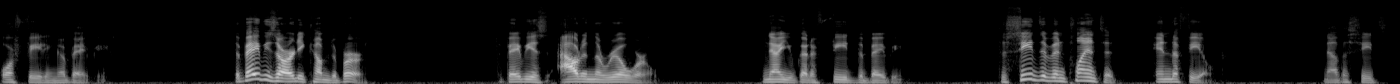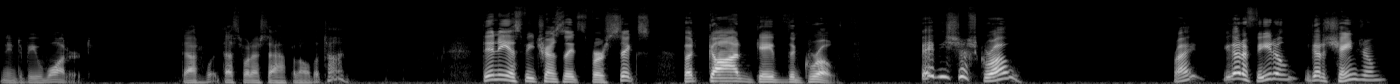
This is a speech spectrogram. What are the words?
or feeding a baby. The baby's already come to birth. The baby is out in the real world. Now you've got to feed the baby. The seeds have been planted in the field. Now the seeds need to be watered. That, that's what has to happen all the time. Then ESV translates verse 6 but God gave the growth. Babies just grow, right? You got to feed them, you got to change them,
